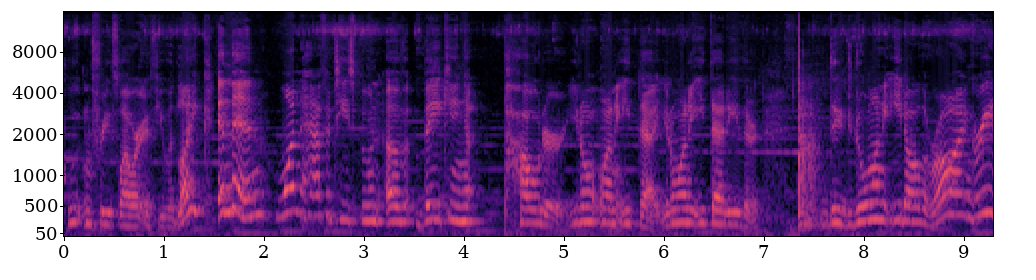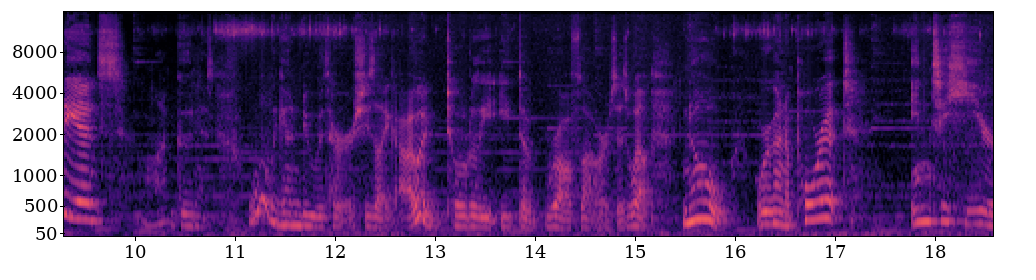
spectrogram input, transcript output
gluten-free flour if you would like. And then one half a teaspoon of baking powder. You don't wanna eat that. You don't wanna eat that either. You don't wanna eat all the raw ingredients. Oh my goodness what are we gonna do with her? She's like, I would totally eat the raw flours as well. No, we're gonna pour it into here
